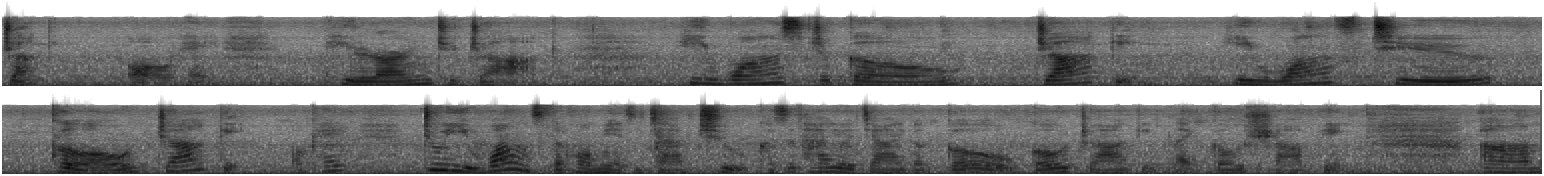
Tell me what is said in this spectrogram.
jogging. Oh, okay. He learned to jog. He wants to go jogging. He wants to go jogging. OK，注意 wants 的后面也是加 to，可是它又加一个 go go jogging like go shopping. Um,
